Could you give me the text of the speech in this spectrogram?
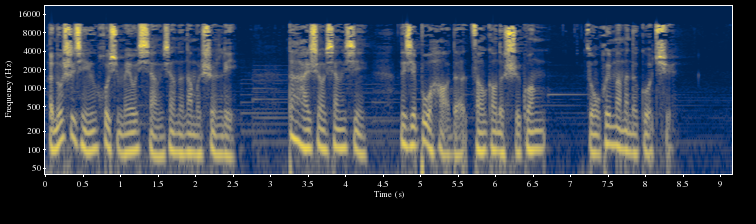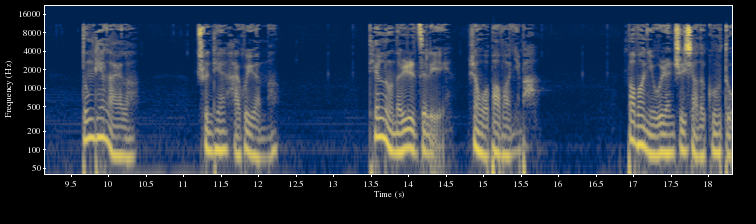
很多事情或许没有想象的那么顺利。但还是要相信，那些不好的、糟糕的时光，总会慢慢的过去。冬天来了，春天还会远吗？天冷的日子里，让我抱抱你吧。抱抱你无人知晓的孤独，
